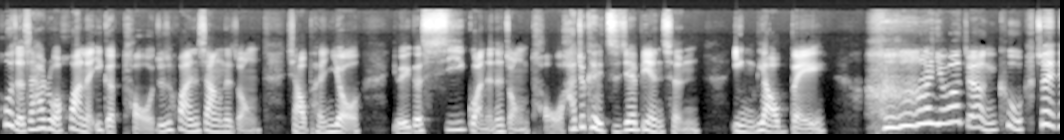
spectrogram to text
或者是它如果换了一个头，就是换上那种小朋友有一个吸管的那种头，它就可以直接变成饮料杯。有没有觉得很酷？所以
